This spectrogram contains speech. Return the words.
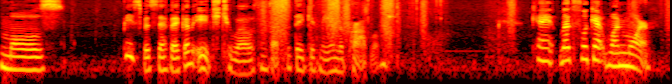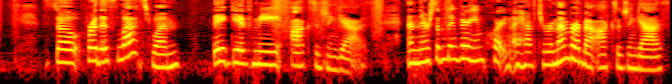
moles, be specific, of H2O, since that's what they give me in the problem. Okay, let's look at one more. So for this last one, they give me oxygen gas. And there's something very important I have to remember about oxygen gas.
